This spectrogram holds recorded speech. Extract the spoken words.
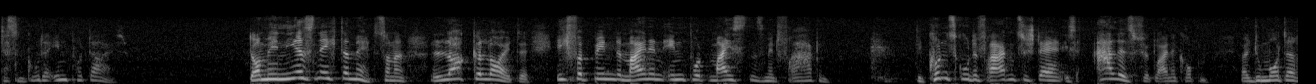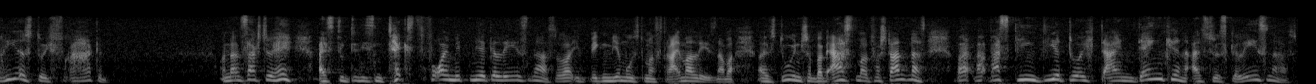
dass ein guter Input da ist. Dominier es nicht damit, sondern locke Leute. Ich verbinde meinen Input meistens mit Fragen. Die Kunst, gute Fragen zu stellen, ist alles für kleine Gruppen, weil du moderierst durch Fragen. Und dann sagst du, hey, als du diesen Text vorher mit mir gelesen hast, oder wegen mir musste man es dreimal lesen, aber als du ihn schon beim ersten Mal verstanden hast, was ging dir durch dein Denken, als du es gelesen hast?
